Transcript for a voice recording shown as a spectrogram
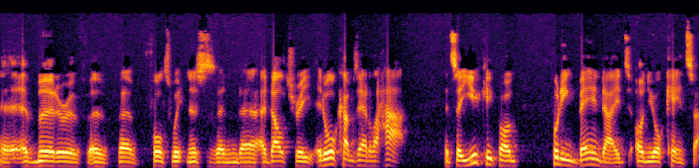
uh, of murder, of, of uh, false witness and uh, adultery. It all comes out of the heart. And so you keep on putting band aids on your cancer.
